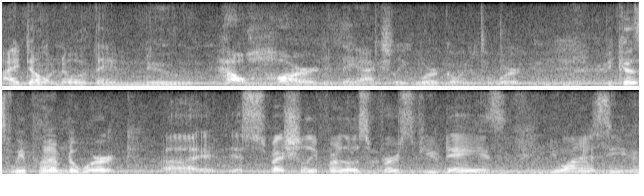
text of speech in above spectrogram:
I don't know if they knew how hard they actually were going to work. Mm-hmm. Because we put them to work, uh, especially for those first few days. You wanted to see who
